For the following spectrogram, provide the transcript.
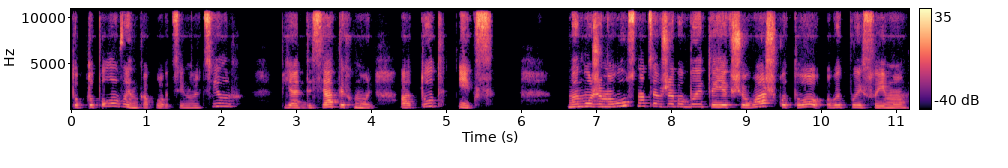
Тобто половинка порції 0,5 моль. А тут х. Ми можемо усно це вже робити, якщо важко, то виписуємо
